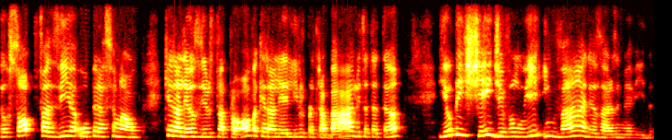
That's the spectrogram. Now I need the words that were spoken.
eu só fazia o operacional, que era ler os livros para prova, que era ler livro para trabalho e tatatã. E eu deixei de evoluir em várias áreas da minha vida.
